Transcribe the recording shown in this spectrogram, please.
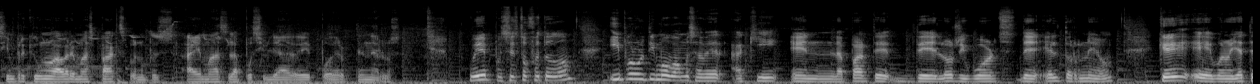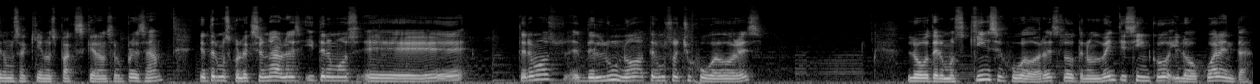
Siempre que uno abre más packs, bueno, pues hay más la posibilidad de poder obtenerlos. Muy bien, pues esto fue todo. Y por último vamos a ver aquí en la parte de los rewards del torneo. Que eh, bueno, ya tenemos aquí en los packs que eran sorpresa. Ya tenemos coleccionables y tenemos... Eh, tenemos eh, del 1, tenemos 8 jugadores. luego tenemos 15 jugadores, luego tenemos 25 y luego 40.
